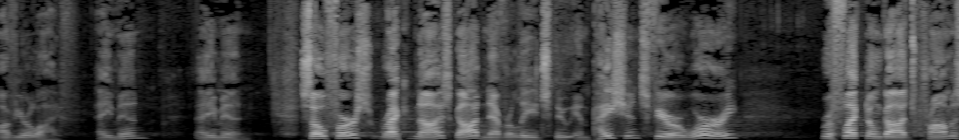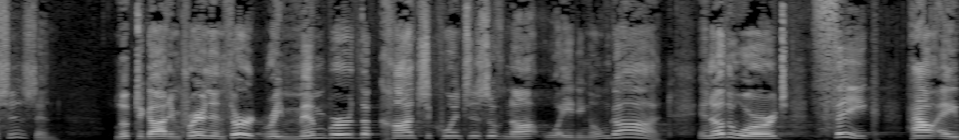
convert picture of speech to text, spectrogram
of your life. Amen. Amen. So, first, recognize God never leads through impatience, fear, or worry. Reflect on God's promises and look to God in prayer. And then, third, remember the consequences of not waiting on God. In other words, think how a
